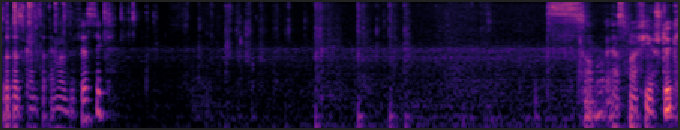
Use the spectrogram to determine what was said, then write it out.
wird das Ganze einmal befestigt. So, erstmal vier Stück.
